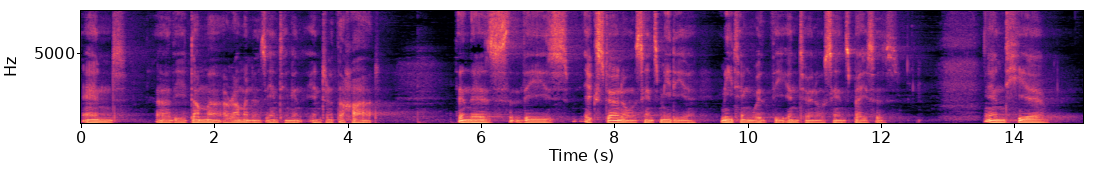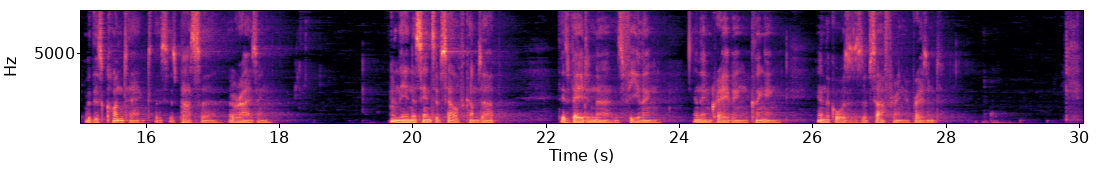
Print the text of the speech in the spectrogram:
and uh, the Dhamma aramanas entering in, enter the heart. Then there's these external sense media meeting with the internal sense bases. And here, with this contact, this is phassa arising. And then a sense of self comes up. There's Vedana, there's feeling, and then craving, clinging, and the causes of suffering are present.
